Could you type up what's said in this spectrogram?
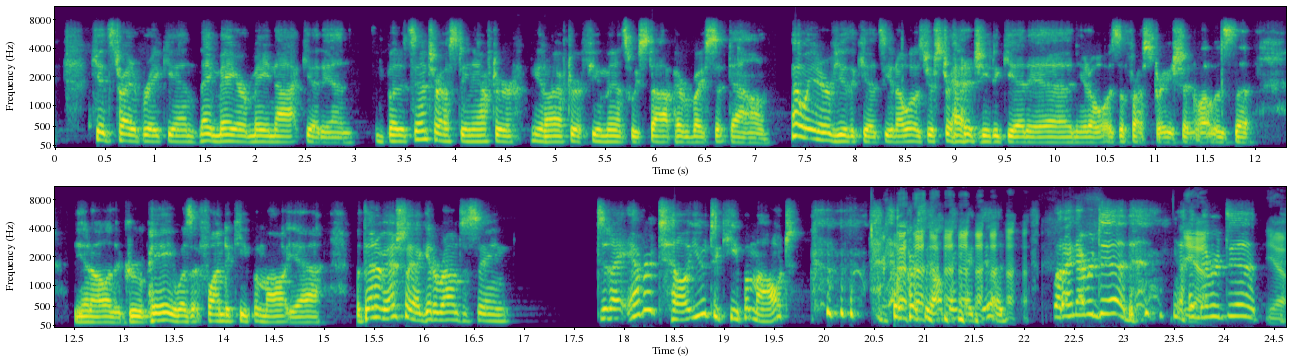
Kids try to break in. They may or may not get in. But it's interesting after, you know, after a few minutes, we stop, everybody sit down. And we interview the kids, you know, what was your strategy to get in? You know, what was the frustration? What was the, you know, the group, hey, was it fun to keep them out? Yeah. But then eventually I get around to saying, did I ever tell you to keep them out? of course, they all think I did, but I never did. I yeah. never did. Yeah.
